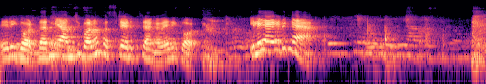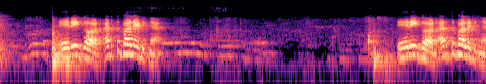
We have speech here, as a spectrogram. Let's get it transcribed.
வெரி குட் தர்மியா அஞ்சு பாலம் ஃபஸ்ட்டு எடுத்துட்டாங்க. வெரி குட் இளையா எடுங்க. வெரி குட் அடுத்த பால் எடுங்க. வெரி குட் அடுத்த பால் எடுங்க.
